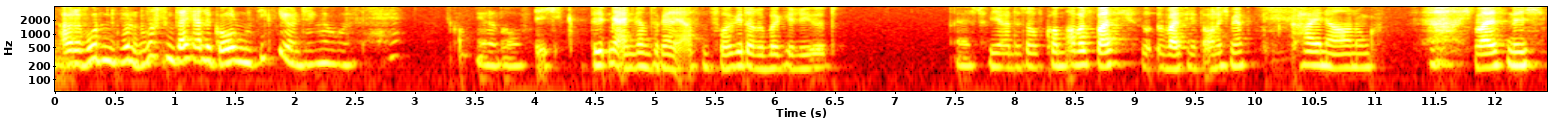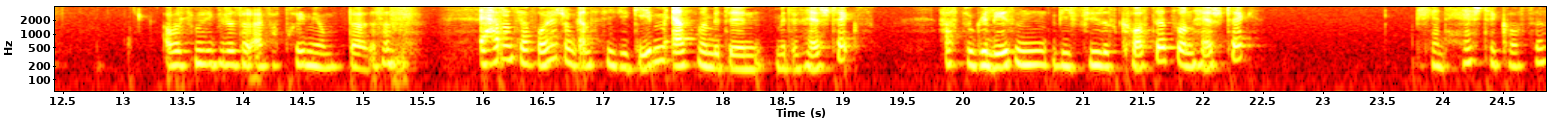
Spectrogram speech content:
Ja. Aber da wurden, wurden, wussten gleich alle Golden Musikvideo und ich denke mir, hä? Wie kommt ihr da drauf? Ich bild mir ein, wir haben sogar in der ersten Folge darüber geredet. Echt? wie alle drauf kommen. Aber das weiß ich, weiß ich jetzt auch nicht mehr. Keine Ahnung. Ich weiß nicht. Aber das Musikvideo ist halt einfach Premium. Da ist es. Er hat uns ja vorher schon ganz viel gegeben. Erstmal mit den, mit den Hashtags. Hast du gelesen, wie viel das kostet, so ein Hashtag? Wie viel ein Hashtag kostet?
